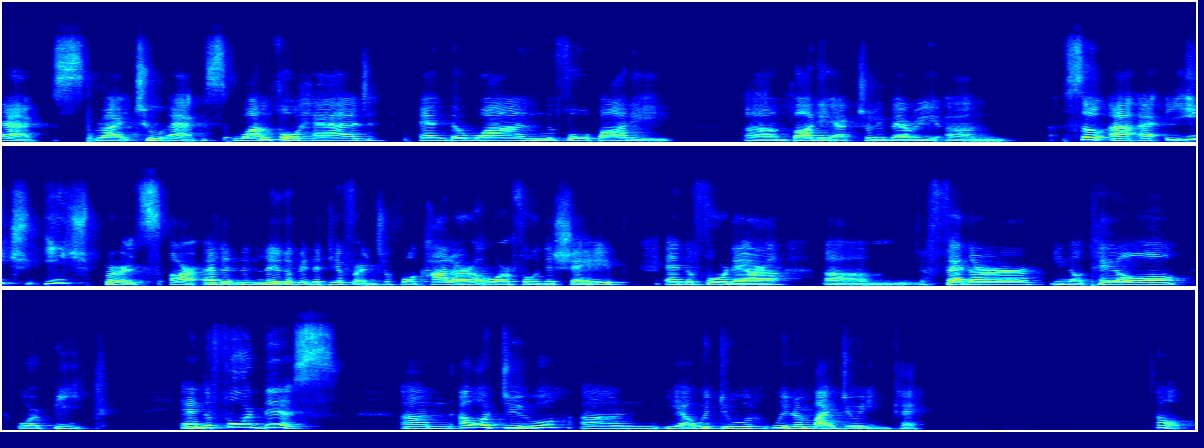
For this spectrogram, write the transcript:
eggs, right? Two eggs, one for head and the one for body. Um, body actually very um, so uh, uh each each birds are a little bit different for color or for the shape and for their um, feather, you know, tail or beak. And for this, um, I will do, um, yeah, we do, we learn by doing, okay. Oh,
